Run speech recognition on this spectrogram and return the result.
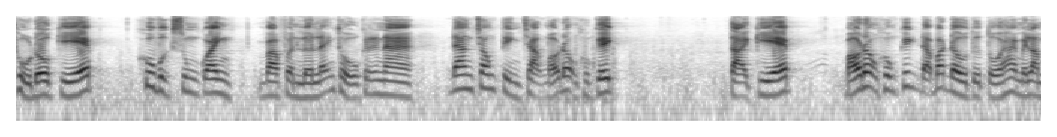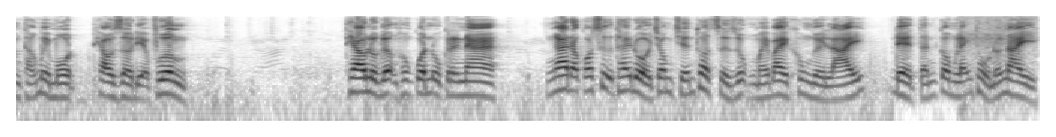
Thủ đô Kiev, khu vực xung quanh và phần lớn lãnh thổ Ukraine đang trong tình trạng báo động không kích. Tại Kiev, báo động không kích đã bắt đầu từ tối 25 tháng 11 theo giờ địa phương. Theo lực lượng không quân Ukraine, Nga đã có sự thay đổi trong chiến thuật sử dụng máy bay không người lái để tấn công lãnh thổ nước này.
